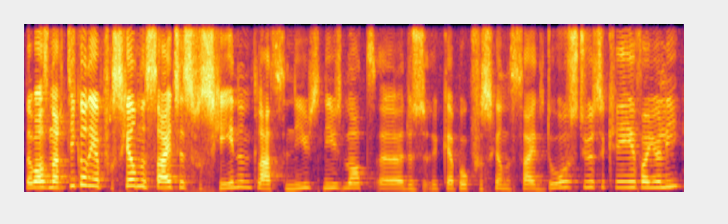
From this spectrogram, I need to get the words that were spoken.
Dat was een artikel die op verschillende sites is verschenen, het laatste nieuws, nieuwsblad. Uh, dus ik heb ook verschillende sites doorgestuurd gekregen van jullie.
